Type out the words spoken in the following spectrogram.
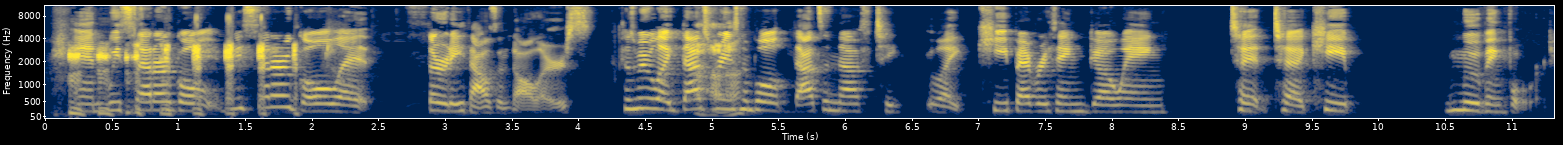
and we set our goal we set our goal at $30,000 because we were like that's Uh-huh. reasonable. That's enough to like keep everything going to to keep moving forward.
